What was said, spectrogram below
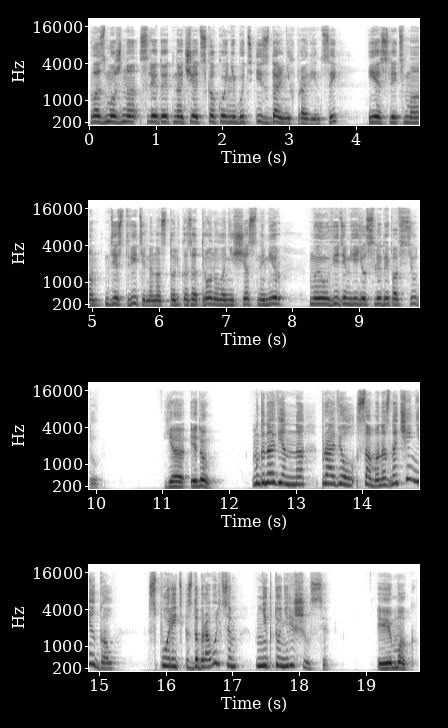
Возможно, следует начать с какой-нибудь из дальних провинций. Если тьма действительно настолько затронула несчастный мир, мы увидим ее следы повсюду». «Я иду», Мгновенно провел самоназначение Гал. Спорить с добровольцем никто не решился. «И маг».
